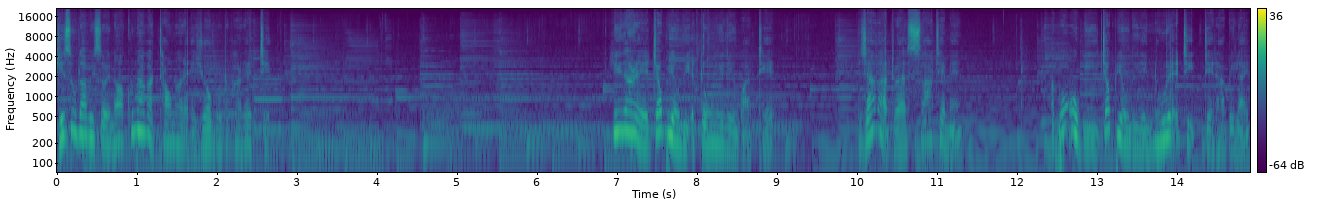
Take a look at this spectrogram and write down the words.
ယေစုလာပြီဆိုရင်တော့ခုနကထောင်းထားတဲ့အယောကိုတခါတည်းထည့်လှီးထားတဲ့ကြောက်ပြုံသည့်အတုံးလေးတွေကိုပါထည့်အရသာအတွက်စားထည့်မယ်အပုံးအုပ်ပြီးကြောက်ပြုံသည့်တွေနိုးတဲ့အထိတည်ထားပေးလိုက်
